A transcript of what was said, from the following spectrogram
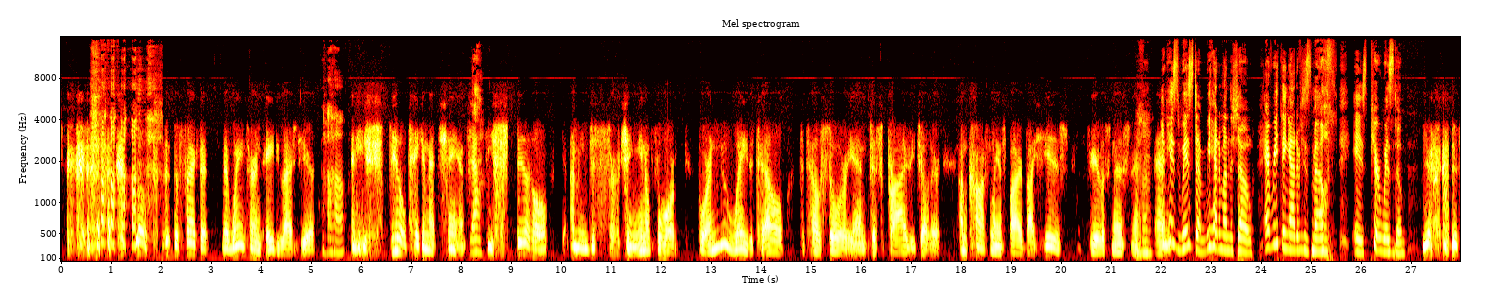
so the, the fact that, that Wayne turned 80 last year Uh-huh. and he's still taking that chance. Yeah. He's still, I mean, just searching, you know, for for a new way to tell to tell a story and to surprise each other. I'm constantly inspired by his fearlessness and, and, And his wisdom. We had him on the show. Everything out of his mouth is pure wisdom. yeah, it's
